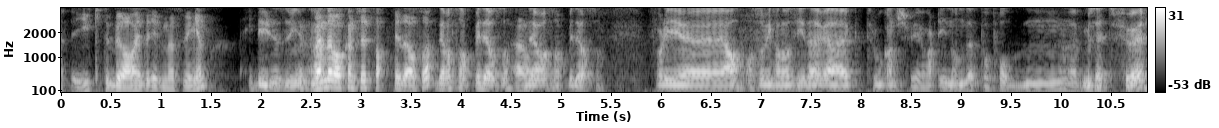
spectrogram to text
Gikk det bra i Drivnesvingen? I Drivnesvingen? Ja. Men det var kanskje Zapp i det også? Det var Zapp i det også. Ja. Det var Zapp i det også. Fordi, eh, ja, altså vi kan jo si det. Jeg tror kanskje vi har vært innom det på podden Musett før.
